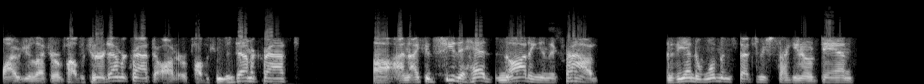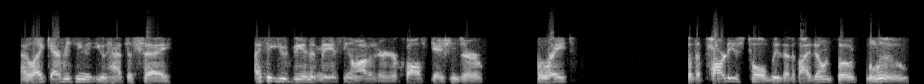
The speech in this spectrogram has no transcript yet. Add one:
Why would you elect a Republican or a Democrat to audit Republicans and Democrats? Uh, and I could see the heads nodding in the crowd. At the end, a woman said to me, she's like, you know, Dan, I like everything that you had to say. I think you'd be an amazing auditor. Your qualifications are great. But the party has told me that if I don't vote blue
